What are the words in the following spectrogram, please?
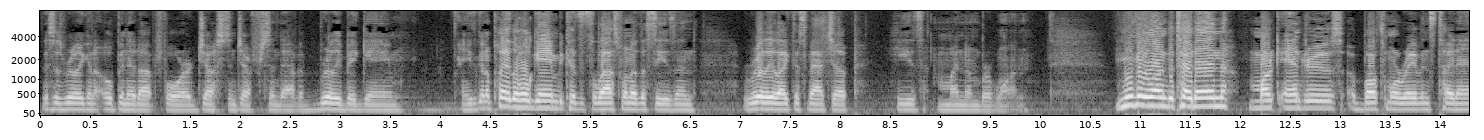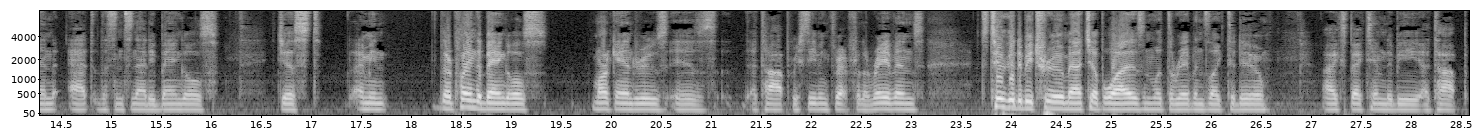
This is really going to open it up for Justin Jefferson to have a really big game. And he's going to play the whole game because it's the last one of the season. Really like this matchup. He's my number one. Moving along to tight end, Mark Andrews, Baltimore Ravens tight end at the Cincinnati Bengals. Just, I mean, they're playing the Bengals. Mark Andrews is a top receiving threat for the Ravens. It's too good to be true matchup wise and what the Ravens like to do. I expect him to be a top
